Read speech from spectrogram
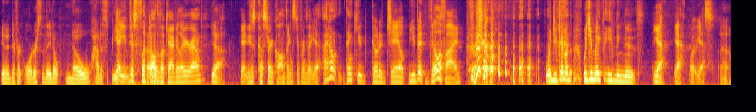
in a different order, so they don't know how to speak. Yeah, you just flipped all of- the vocabulary around. yeah. Yeah, you just started calling things different. Yeah, I don't think you'd go to jail. You'd get vilified for sure. Would you get on? Would you make the evening news? Yeah, yeah. Well, yes. Oh,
